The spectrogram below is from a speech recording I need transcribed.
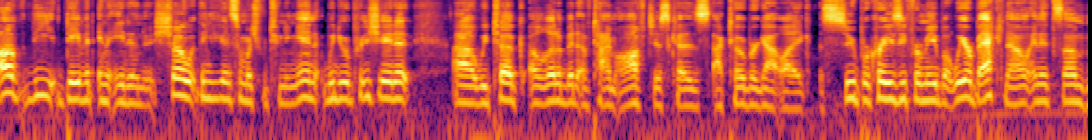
of the David and Aidan show. Thank you guys so much for tuning in. We do appreciate it. Uh, we took a little bit of time off just because October got like super crazy for me, but we are back now, and it's um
